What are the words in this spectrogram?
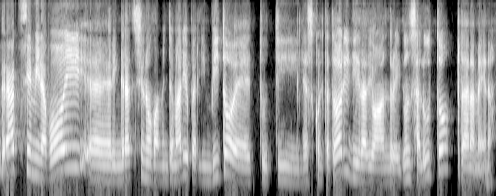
Grazie mille a voi, eh, ringrazio nuovamente Mario per l'invito e tutti gli ascoltatori di Radio Android. Un saluto da Anna Mena.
